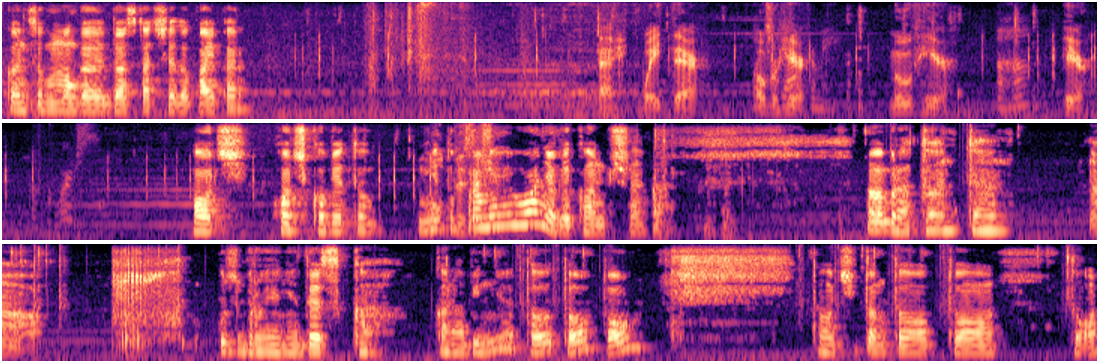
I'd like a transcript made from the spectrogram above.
W końcu mogę dostać się do Piper. Hey, wait there. Over here. Move here. Huh. Here. Of course. Chodź, chodź kobieto. Mnie tu promieniowanie wykończy. Dobra, ten, ten. A. Uzbrojenie, deska, karabin, nie, to, to, to. To ci tam, to, to, to.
